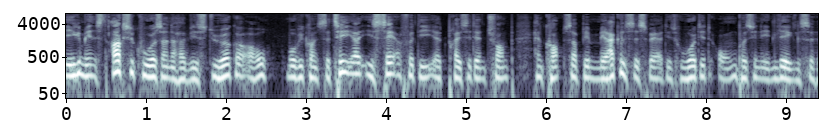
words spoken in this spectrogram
Ikke mindst aktiekurserne har vist styrker og må vi konstatere, især fordi at præsident Trump han kom så bemærkelsesværdigt hurtigt oven på sin indlæggelse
